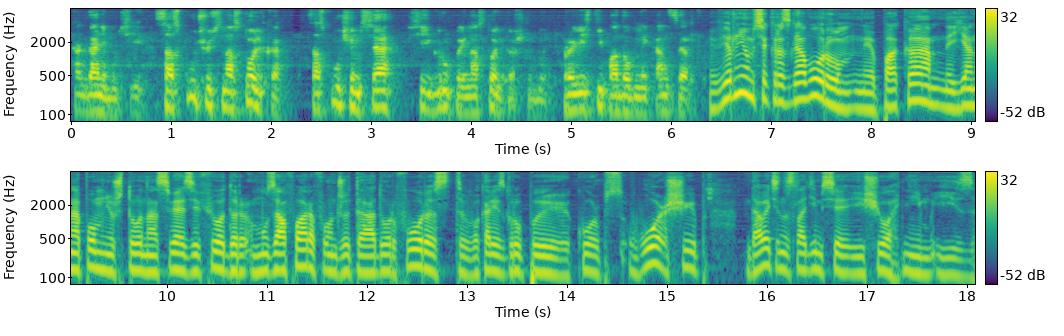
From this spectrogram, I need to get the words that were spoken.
когда-нибудь и соскучусь настолько, соскучимся всей группой настолько, чтобы провести подобный концерт. Вернемся к разговору. Пока я напомню, что на связи Федор Музафаров, он же Теодор Форест, вокалист группы Corpse Worship. Давайте насладимся еще одним из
